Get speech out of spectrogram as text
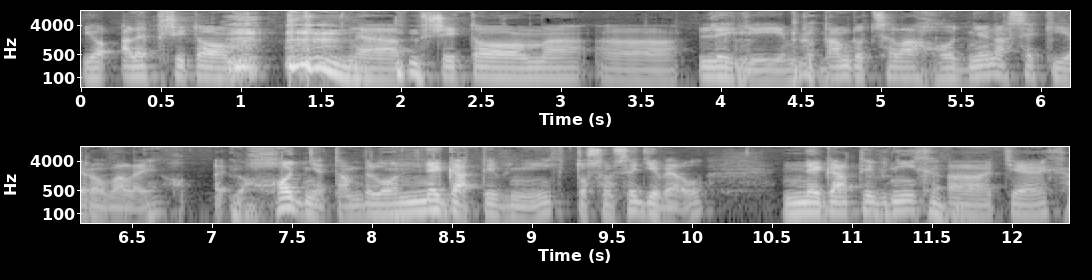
Jo, ale přitom, přitom uh, lidi jim to tam docela hodně nasekírovali. Ho- Hodně tam bylo negativních, to jsem se divil, negativních těch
